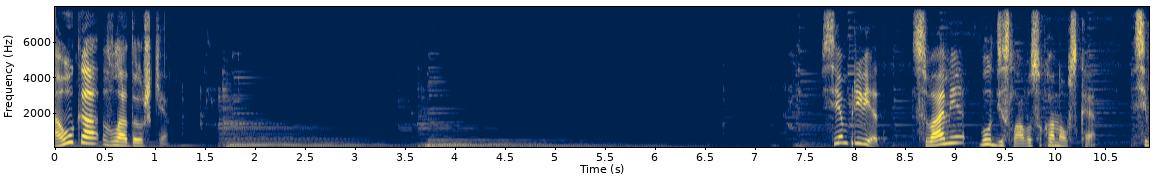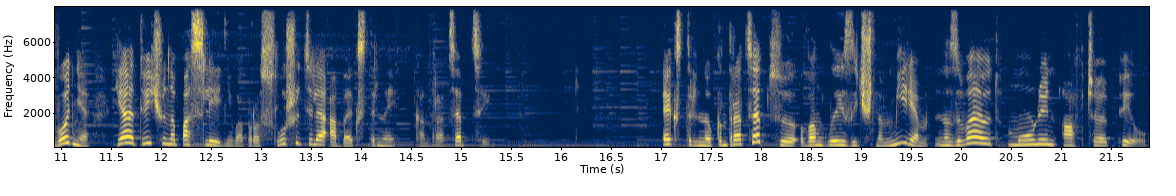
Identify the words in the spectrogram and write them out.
Наука в ладошке. Всем привет! С вами Владислава Сухановская. Сегодня я отвечу на последний вопрос слушателя об экстренной контрацепции. Экстренную контрацепцию в англоязычном мире называют morning after pill.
